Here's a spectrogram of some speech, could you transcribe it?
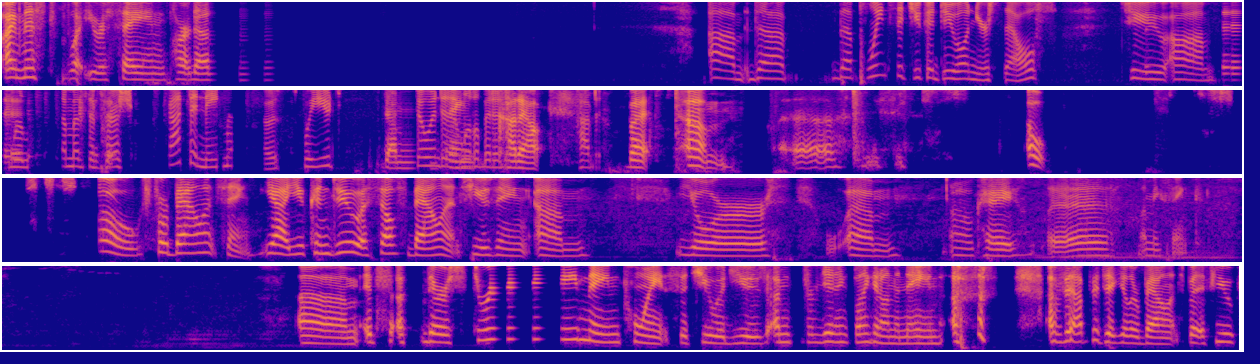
I missed what you were saying. Part of Um, the the points that you could do on yourself to um relieve some of the pressure. Got the name of those? Will you dumb go into a thing little bit of cut out. How to, But um, uh, let me see. Oh, oh, for balancing. Yeah, you can do a self balance using um your um. Okay, uh, let me think. Um, it's a, there's three main points that you would use. I'm forgetting blanking on the name of that particular balance, but if you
